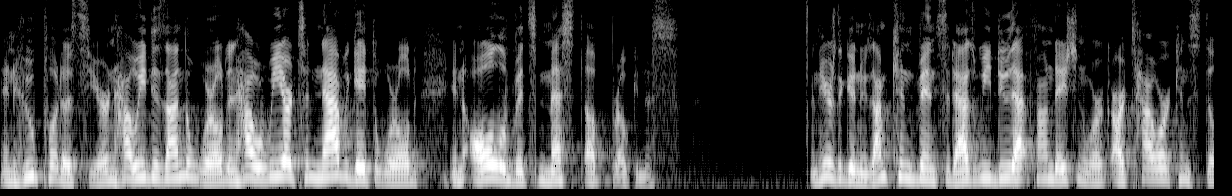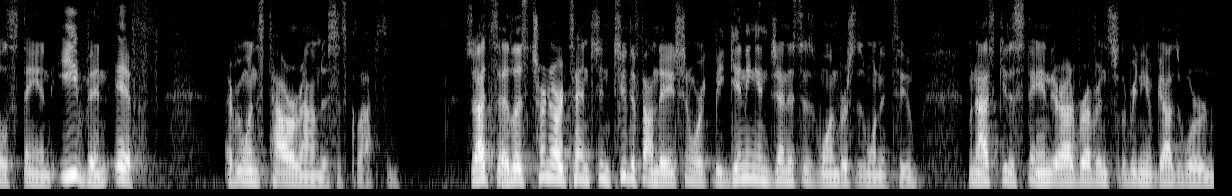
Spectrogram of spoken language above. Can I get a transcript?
and who put us here and how He designed the world and how we are to navigate the world in all of its messed up brokenness. And here's the good news I'm convinced that as we do that foundation work, our tower can still stand, even if everyone's tower around us is collapsing. So that said, let's turn our attention to the foundation work beginning in Genesis 1, verses 1 and 2. I'm going to ask you to stand here out of reverence for the reading of God's word.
